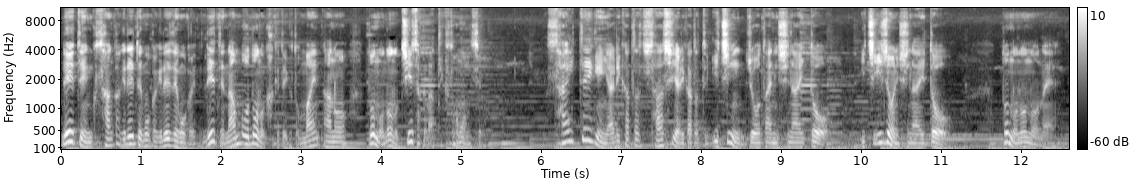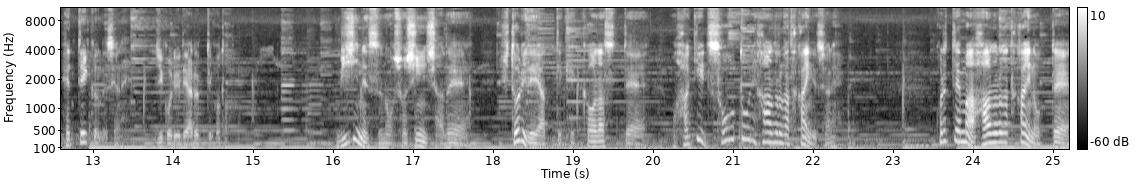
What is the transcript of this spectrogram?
0.3かけ0.5かけ0.5かけ 0. 何本どんどんかけていくとマイあの、どんどんどんどん小さくなっていくと思うんですよ。最低限やり方、正しいやり方って1に状態にしないと、1以上にしないと、どんどんどんどんね、減っていくんですよね。自己流でやるっていうこと。ビジネスの初心者で、1人でやって結果を出すって、はっきり言って相当にハードルが高いんですよね。これってまあハードルが高いのって、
